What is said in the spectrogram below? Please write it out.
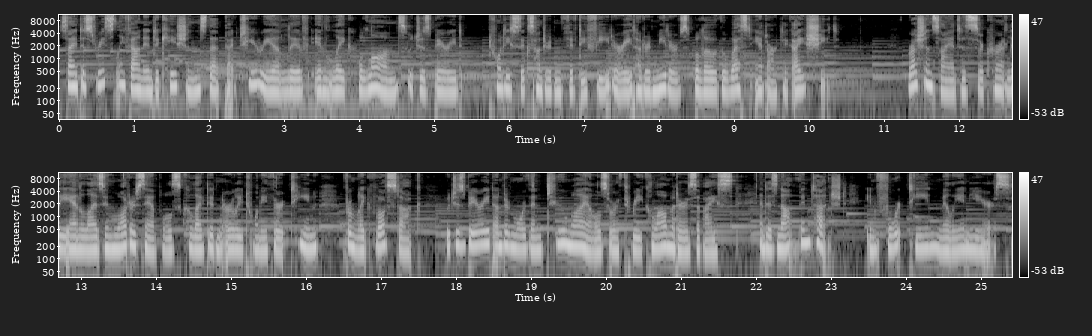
Scientists recently found indications that bacteria live in Lake Whillans, which is buried 2,650 feet or 800 meters below the West Antarctic ice sheet. Russian scientists are currently analyzing water samples collected in early 2013 from Lake Vostok, which is buried under more than two miles or three kilometers of ice and has not been touched in 14 million years.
